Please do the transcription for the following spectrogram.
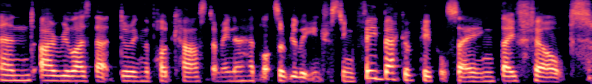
And i realized that doing the podcast. I mean i had lots of really interesting feedback of people saying they felt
